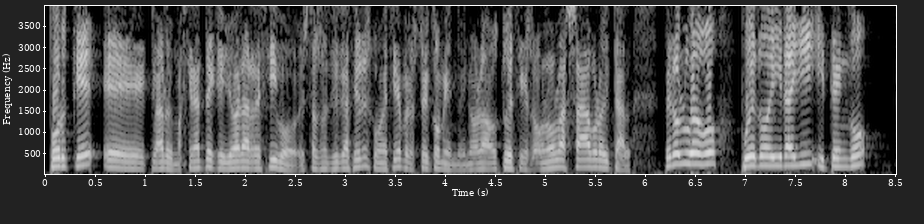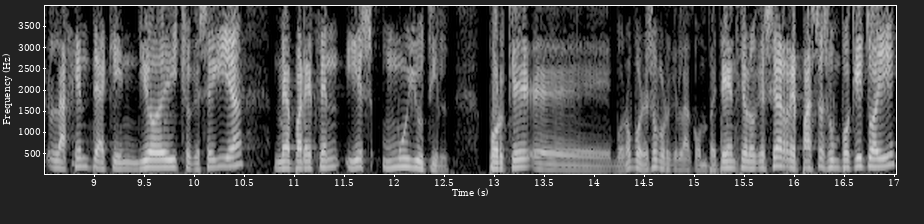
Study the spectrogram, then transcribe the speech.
porque, eh, claro, imagínate que yo ahora recibo estas notificaciones, como decía, pero estoy comiendo y no la, tú decías, o no las abro y tal. Pero luego puedo ir allí y tengo la gente a quien yo he dicho que seguía, me aparecen y es muy útil. Porque, eh, bueno, por eso, porque la competencia o lo que sea, repasas un poquito ahí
